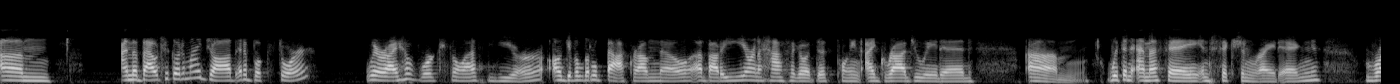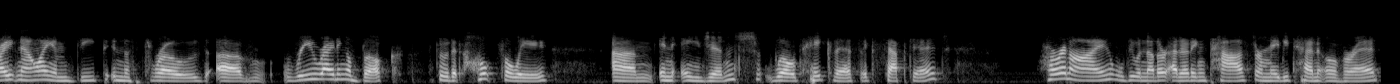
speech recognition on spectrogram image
Um, I'm about to go to my job at a bookstore where I have worked for the last year. I'll give a little background though. About a year and a half ago at this point, I graduated um, with an MFA in fiction writing. Right now, I am deep in the throes of rewriting a book so that hopefully um, an agent will take this, accept it. Her and I will do another editing pass or maybe 10 over it.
